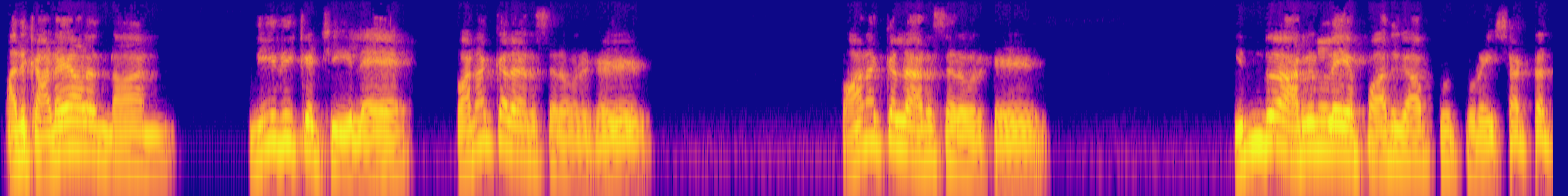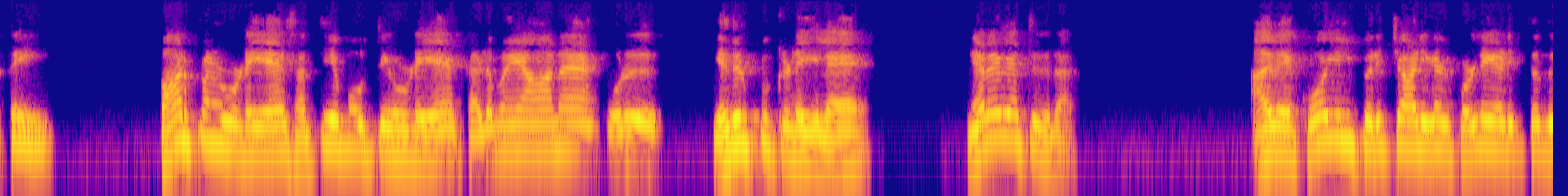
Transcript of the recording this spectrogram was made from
அதுக்கு அடையாளம் தான் நீதி கட்சியில பணக்கல் அரசர் அவர்கள் பானக்கல் அரசர் அவர்கள் இந்து அறநிலைய பாதுகாப்பு துறை சட்டத்தை பார்ப்பனருடைய சத்தியமூர்த்திகளுடைய கடுமையான ஒரு எதிர்ப்புக்கிடையில நிறைவேற்றுகிறார். அதுல கோயில் பெருச்சாளிகள் கொள்ளையடித்தது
